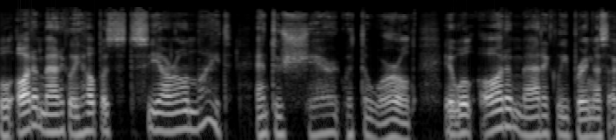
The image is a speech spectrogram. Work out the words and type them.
will automatically help us to see our own light and to share it with the world. It will automatically bring us a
